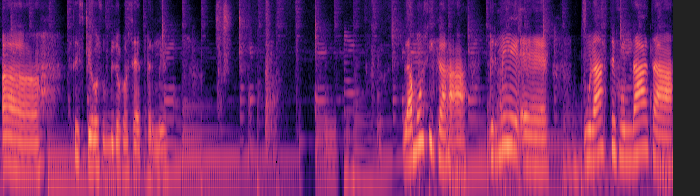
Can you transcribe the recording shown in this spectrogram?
eh, ti spiego subito cos'è per me. La musica per me è un'arte fondata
